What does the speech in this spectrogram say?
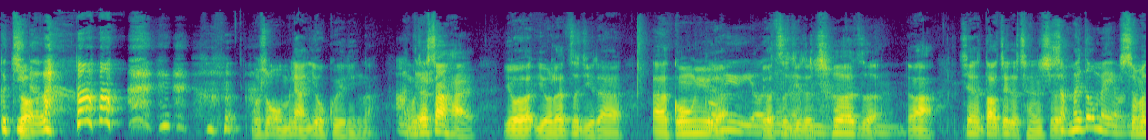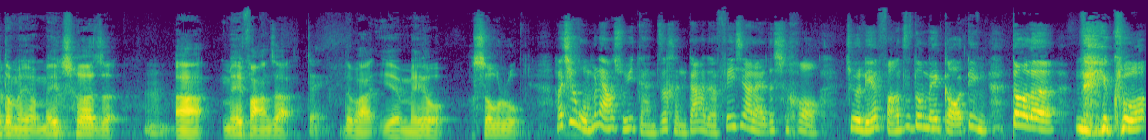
不记得了。我说我们俩又归零了。我们在上海有有了自己的呃公寓，有自己的车子，对吧？现在到这个城市，什么都没有，什么都没有，没车子，啊，没房子，对，对吧？也没有收入。而且我们俩属于胆子很大的，飞下来的时候就连房子都没搞定，到了 美国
